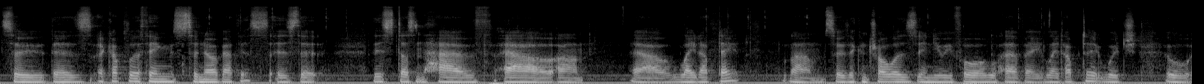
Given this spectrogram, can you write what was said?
So there's a couple of things to know about this, is that this doesn't have our, um, our late update. Um, so the controllers in UE4 will have a late update, which will,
